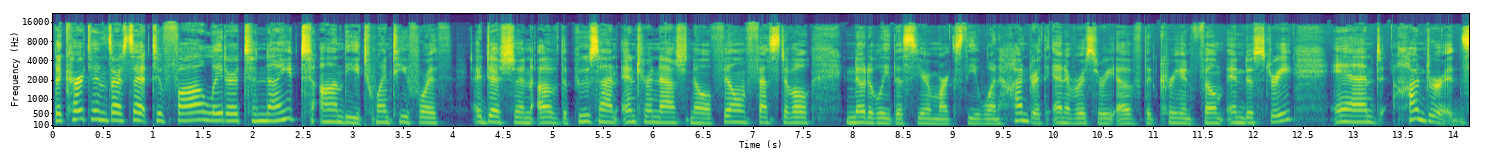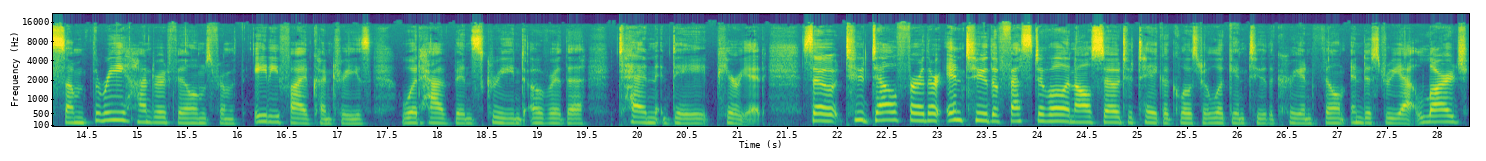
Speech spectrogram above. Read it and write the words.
The curtains are set to fall later tonight on the 24th edition of the Busan International Film Festival. Notably, this year marks the 100th anniversary of the Korean film industry, and hundreds, some 300 films from 85 countries, would have been screened over the 10 day period. So, to delve further into the festival and also to take a closer look into the Korean film industry at large,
